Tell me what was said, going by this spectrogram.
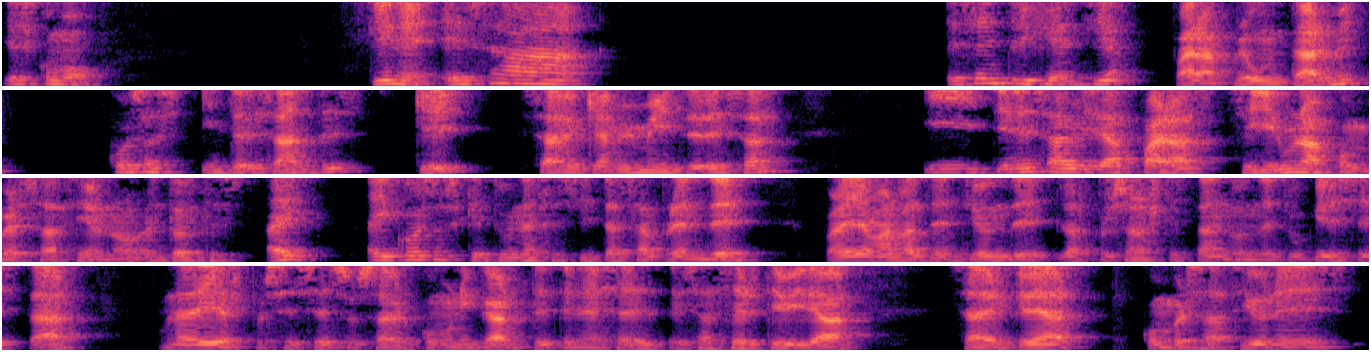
Es como, tiene esa, esa inteligencia para preguntarme cosas interesantes que sabe que a mí me interesan y tiene esa habilidad para seguir una conversación, ¿no? Entonces, hay, hay cosas que tú necesitas aprender para llamar la atención de las personas que están donde tú quieres estar. Una de ellas, pues es eso, saber comunicarte, tener esa, esa asertividad, saber crear conversaciones.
